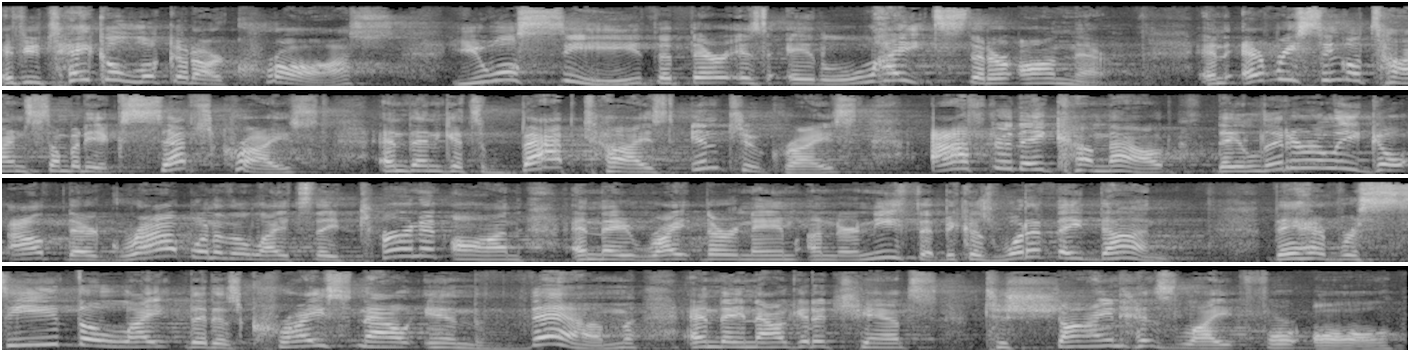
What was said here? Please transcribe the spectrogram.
If you take a look at our cross, you will see that there is a lights that are on there. And every single time somebody accepts Christ and then gets baptized into Christ, after they come out, they literally go out there, grab one of the lights, they turn it on, and they write their name underneath it. Because what have they done? They have received the light that is Christ now in them, and they now get a chance to shine his light for all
